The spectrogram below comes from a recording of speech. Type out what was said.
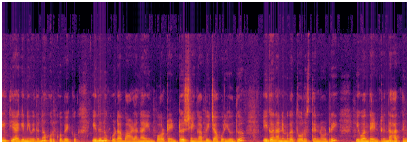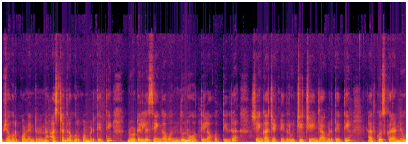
ರೀತಿಯಾಗಿ ನೀವು ಇದನ್ನು ಹುರ್ಕೋಬೇಕು. ಇದನ್ನು ಕೂಡ ಭಾಳನ ಇಂಪಾರ್ಟೆಂಟ್ ಶೇಂಗಾ ಬೀಜ ಹುರಿಯೋದು ಈಗ ನಾನು ನಿಮಗೆ ತೋರಿಸ್ತೇನೆ ನೋಡಿರಿ. ಈಗ ಒಂದು ಎಂಟರಿಂದ ಹತ್ತು ನಿಮಿಷ ಹುರ್ಕೊಂಡೇನ್ರಿ ನಾನು. ಅಷ್ಟಂದ್ರೆ ಹುರ್ಕೊಂಡು ಬಿಡ್ತೈತಿ. ನೋಡ್ರಿ, ಇಲ್ಲ ಶೇಂಗಾ ಒಂದೂ ಹೊತ್ತಿಲ್ಲ. ಹೊತ್ತಿದ್ರೆ ಶೇಂಗಾ ಚಟ್ನಿದು ರುಚಿ ಚೇಂಜ್ ಆಗಿಬಿಡ್ತೈತಿ. ಅದಕ್ಕೋಸ್ಕರ ನೀವು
